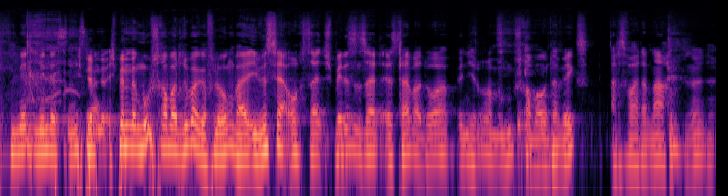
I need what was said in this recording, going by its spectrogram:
Min mindestens. Ich bin, ich bin mit dem Hubschrauber drüber geflogen, weil ihr wisst ja auch, seit, spätestens seit El Salvador bin ich nur noch mit dem Hubschrauber unterwegs. Ach, das war danach, ne?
